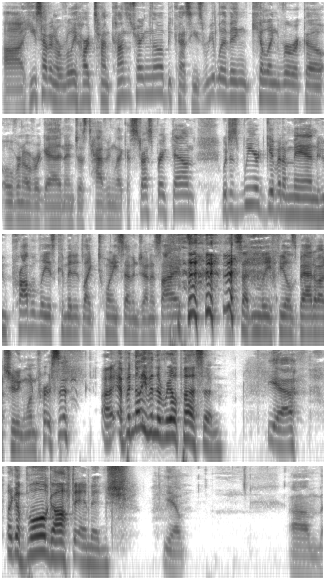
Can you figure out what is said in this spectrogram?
Uh, he's having a really hard time concentrating though because he's reliving killing Ruriko over and over again and just having like a stress breakdown, which is weird given a man who probably has committed like 27 genocides and suddenly feels bad about shooting one person. uh, but not even the real person, yeah. like a Borg after image. Yeah. Um,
